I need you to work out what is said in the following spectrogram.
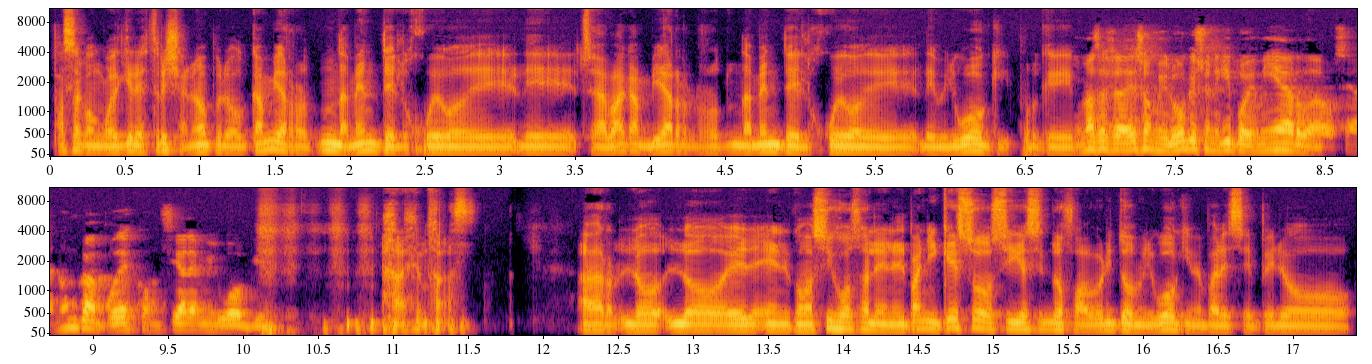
pasa con cualquier estrella, ¿no? Pero cambia rotundamente el juego de, O sea, va a cambiar rotundamente el juego de, Milwaukee. Porque. más allá de eso, Milwaukee es un equipo de mierda. O sea, nunca podés confiar en Milwaukee. Además. A ver, lo, lo, como decís vos, en el pan y queso, sigue siendo favorito de Milwaukee, me parece, pero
